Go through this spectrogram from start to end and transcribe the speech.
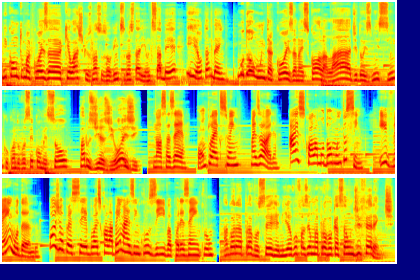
me conta uma coisa que eu acho que os nossos ouvintes gostariam de saber e eu também. Mudou muita coisa na escola lá de 2005, quando você começou, para os dias de hoje? Nossa, Zé, complexo, hein? Mas olha, a escola mudou muito sim. E vem mudando. Hoje eu percebo a escola bem mais inclusiva, por exemplo. Agora, para você, Reni, eu vou fazer uma provocação diferente.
